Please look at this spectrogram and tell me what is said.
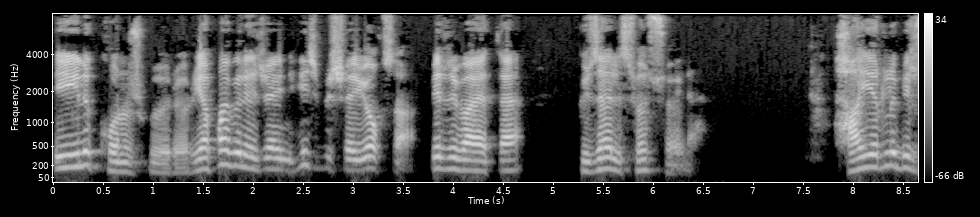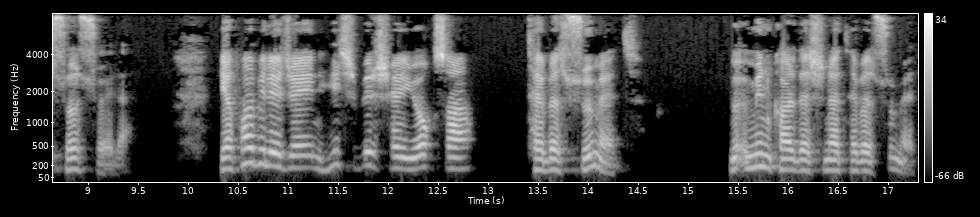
iyilik konuş buyuruyor. Yapabileceğin hiçbir şey yoksa bir rivayette güzel söz söyle. Hayırlı bir söz söyle. Yapabileceğin hiçbir şey yoksa tebessüm et. Mümin kardeşine tebessüm et.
